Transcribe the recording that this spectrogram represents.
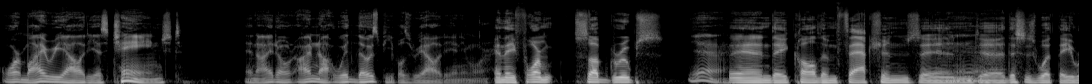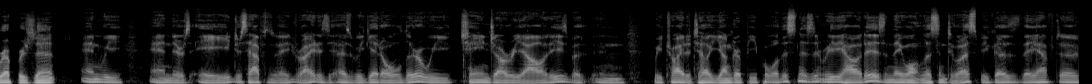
or my reality has changed, and I don't I'm not with those people's reality anymore. And they form subgroups Yeah. and they call them factions, and uh, this is what they represent. and we and there's age just happens with age right as, as we get older we change our realities but and we try to tell younger people well this isn't really how it is and they won't listen to us because they have to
